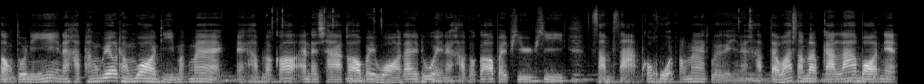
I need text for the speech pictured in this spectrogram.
สองตัวนี้นะครับทั้งเวลทั้งวอดีมากๆนะครับแล้วก็อันดาชาก็เอาไปวอได้ด้วยนะครับแล้วก็เอาไป PVP 33 ก็โหดมากๆเลยนะครับแต่ว่าสำหรับการล่าบอสเนี่ย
